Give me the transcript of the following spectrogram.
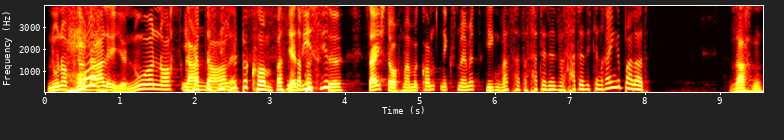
Nur noch Skandale Hä? hier, nur noch Skandale. Ich habe das nicht mitbekommen. Was ist ja, da siehste, passiert? Sag ich doch, man bekommt nichts mehr mit. Gegen was, was hat er denn, was hat er sich denn reingeballert? Sachen.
